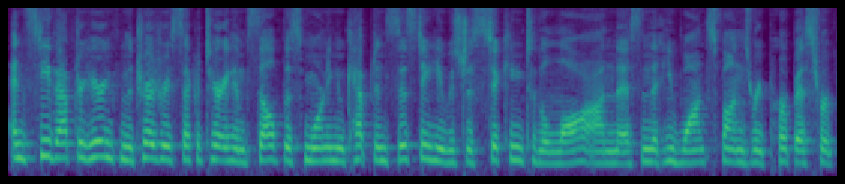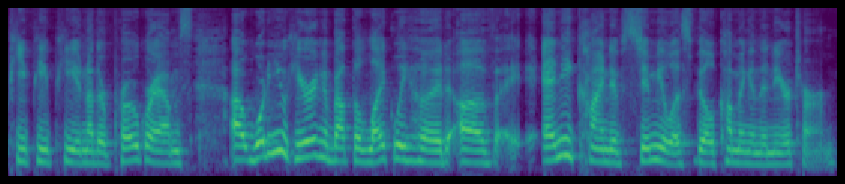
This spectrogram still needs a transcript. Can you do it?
And Steve, after hearing from the Treasury Secretary himself this morning, who kept insisting he was just sticking to the law on this and that he wants funds repurposed for PPP and other programs, uh, what are you hearing about the likelihood of any kind of stimulus bill coming in the near term?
